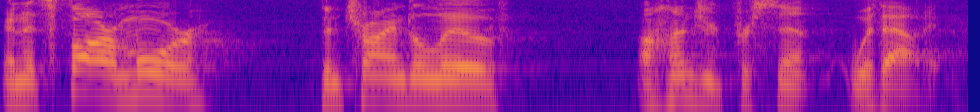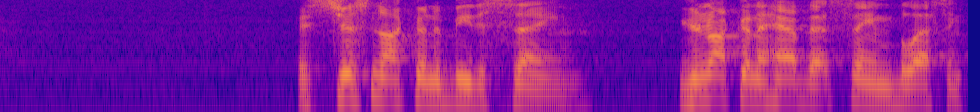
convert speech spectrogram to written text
and it's far more than trying to live 100% without it. It's just not going to be the same. You're not going to have that same blessing.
